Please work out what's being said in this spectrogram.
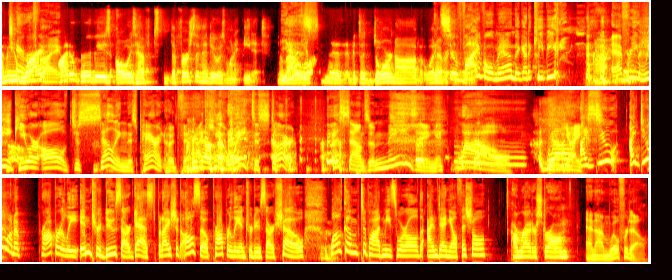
I mean, why terrifying. why do babies always have t- the first thing they do is want to eat it, no matter Yes. what it is, if it's a doorknob, whatever. it's it is. survival, man. They got to keep eating. Wow, every week you are all just selling this parenthood thing. I I, can't wait to start. This sounds amazing. Wow. Well, Yikes. I do I do want to properly introduce our guest, but I should also properly introduce our show. Welcome to Pod Meets World. I'm Danielle Fishel. I'm Ryder Strong. And I'm Will Friedle.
